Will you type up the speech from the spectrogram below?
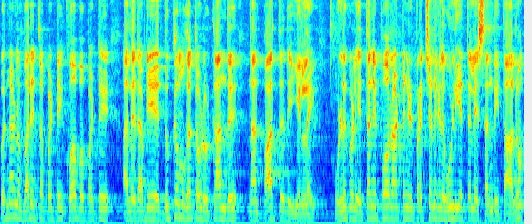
ஒரு நாள் வருத்தப்பட்டு கோபப்பட்டு அல்லது அப்படியே துக்க முகத்தோடு உட்கார்ந்து நான் பார்த்தது இல்லை. உள்ளுக்குள் எத்தனை போராட்டங்கள் பிரச்சனைகளை ஊழியத்தில் சந்தித்தாலும்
